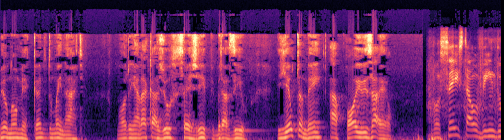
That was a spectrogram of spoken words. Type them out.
Meu nome é Cândido Mainardi. Moro em Aracaju, Sergipe, Brasil. E eu também apoio Israel. Você está ouvindo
